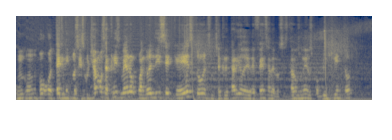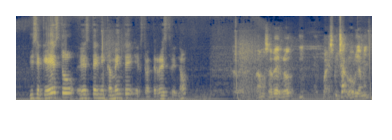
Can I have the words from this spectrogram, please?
un, un poco técnicos. Si escuchamos a Chris Mellon cuando él dice que esto, el subsecretario de Defensa de los Estados Unidos con Bill Clinton, dice que esto es técnicamente extraterrestre, ¿no? A ver, vamos a verlo y bueno, escucharlo, obviamente.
